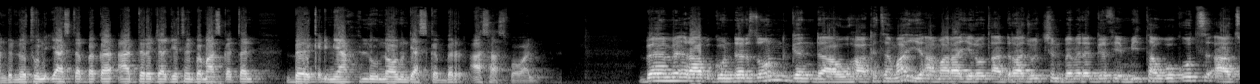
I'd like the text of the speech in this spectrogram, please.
አንድነቱን ያስጠበቀ አደረጃጀትን በማስቀጠል በቅድሚያ ህልውናውን እንዲያስከብር አሳስበዋል። በምዕራብ ጎንደር ዞን ገንዳ ውሃ ከተማ የአማራ የለውጥ አደራጆችን በመደገፍ የሚታወቁት አቶ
